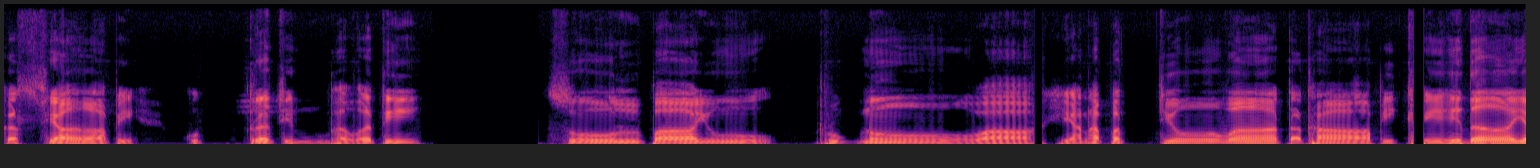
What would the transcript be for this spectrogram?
कस्यापि कुत्रचिद्भवति सोल्पायू रुग्णो वा ह्यनपत्यो वा तथापि खेदाय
